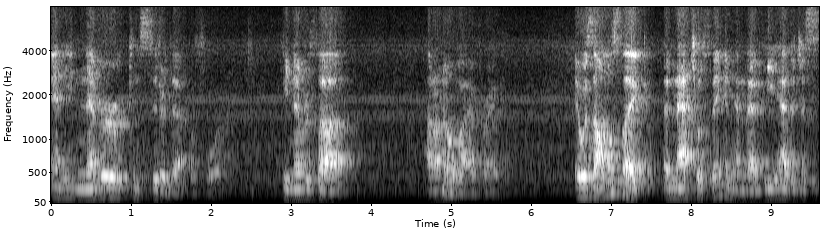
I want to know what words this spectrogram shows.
And he never considered that before. He never thought, I don't know why I pray. It was almost like a natural thing in him that he had to just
